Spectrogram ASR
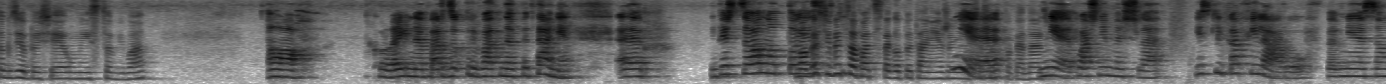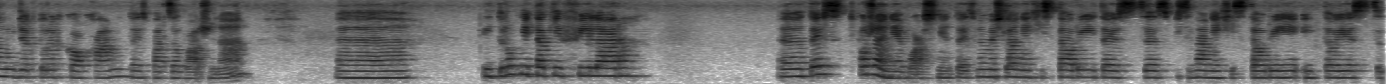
to gdzie byś je umiejscowiła? O, kolejne bardzo prywatne pytanie. E, Wiesz co, no to Mogę jest... się wycofać z tego pytania, jeżeli nie, nie chcesz odpowiadać. Nie, właśnie myślę. Jest kilka filarów. Pewnie są ludzie, których kocham, to jest bardzo ważne. E, I drugi taki filar e, to jest tworzenie właśnie, to jest wymyślanie historii, to jest spisywanie historii i to jest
